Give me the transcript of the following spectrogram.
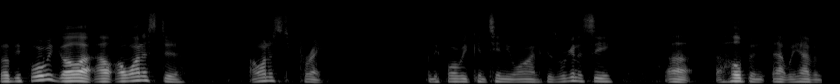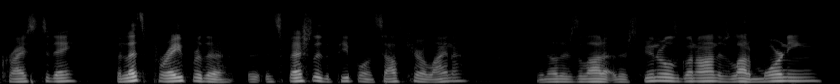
But before we go, I, I want us to I want us to pray before we continue on because we're going to see uh, a hope in, that we have in Christ today. But let's pray for the, especially the people in South Carolina. You know, there's a lot of there's funerals going on. There's a lot of mourning.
